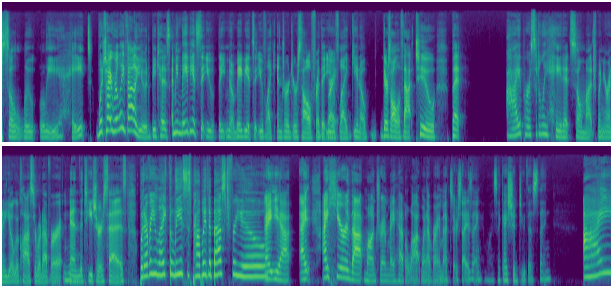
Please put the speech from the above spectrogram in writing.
absolutely hate, which I really valued because I mean, maybe it's that you, that, you know, maybe it's that you've like injured yourself or that you've Right. like, you know, there's all of that too. But I personally hate it so much when you're in a yoga class or whatever, Mhm. and the teacher says, whatever you like the least is probably the best for you. I, yeah, I I hear that mantra in my head a lot whenever I'm exercising. I'm always like, I should do this thing. I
